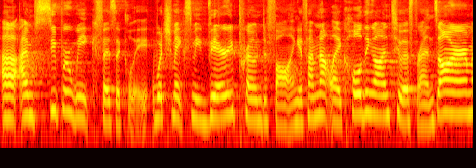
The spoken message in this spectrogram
uh, I'm super weak physically, which makes me very prone to falling. If I'm not like holding on to a friend's arm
